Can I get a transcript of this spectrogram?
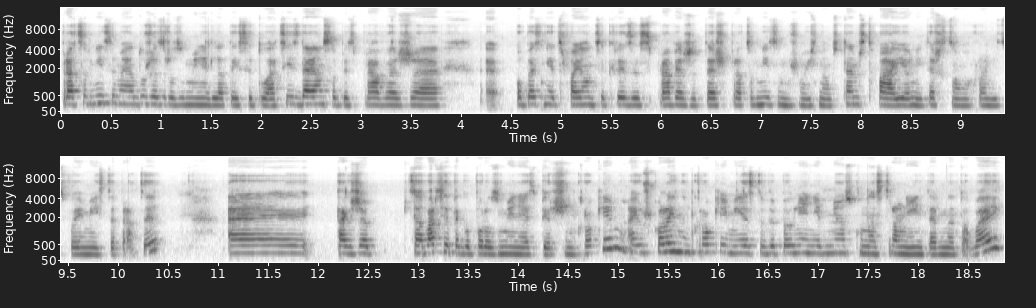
Pracownicy mają duże zrozumienie dla tej sytuacji, zdają sobie sprawę, że e, obecnie trwający kryzys sprawia, że też pracownicy muszą iść na ustępstwa i oni też chcą ochronić swoje miejsce pracy. E, Także zawarcie tego porozumienia jest pierwszym krokiem, a już kolejnym krokiem jest wypełnienie wniosku na stronie internetowej.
